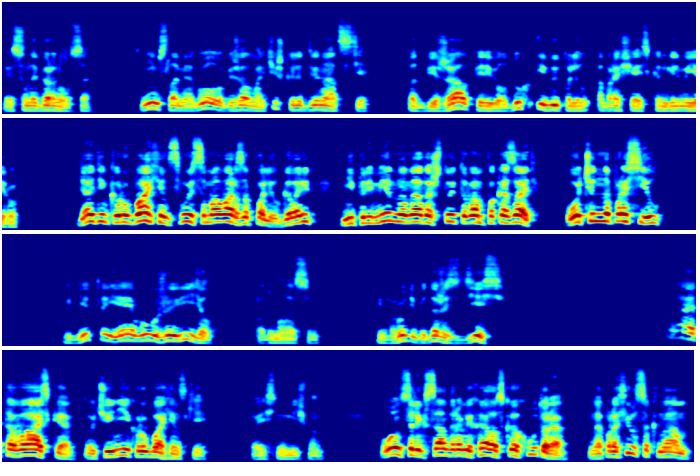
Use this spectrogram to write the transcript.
Эссон обернулся. К ним, сломя голову, бежал мальчишка лет двенадцати. подбежал, перевел дух и выпалил, обращаясь к Ангельмейеру. Дяденька Рубахин свой самовар запалил. Говорит, непременно надо что это вам показать. Очень напросил. Где-то я его уже видел, подумал Эссен. И вроде бы даже здесь. Это Васька, ученик Рубахинский, пояснил Мичман. Он с Александра Михайловского хутора напросился к нам.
